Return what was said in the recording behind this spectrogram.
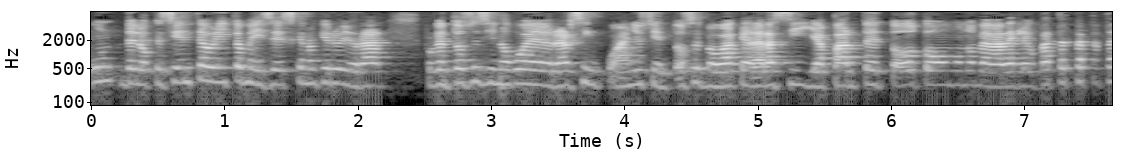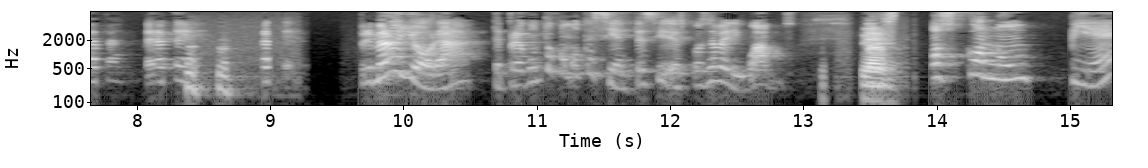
un, de lo que siente ahorita, me dice, es que no quiero llorar, porque entonces si no voy a llorar cinco años y entonces me voy a quedar así y aparte de todo, todo el mundo me va a ver. Le digo, espérate, espérate. Primero llora, te pregunto cómo te sientes y después averiguamos. Pero estamos con un pie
